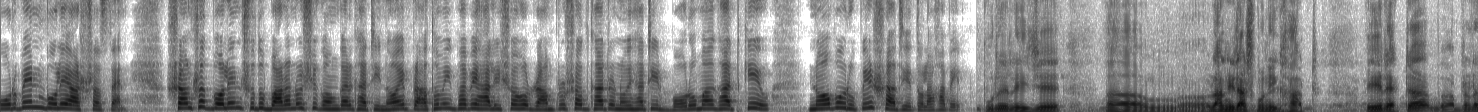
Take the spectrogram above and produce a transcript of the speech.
করবেন বলে আশ্বাস দেন। সাংসদ বলেন, শুধু বারাণসী গঙ্গার ঘাটই নয়, প্রাথমিকভাবে হালিশহর, রামপ্রসাদ ঘাট ও নৈহাটির বড়মা ঘাটকেও নবরূপে সাজিয়ে তোলা হবে। পুরের এই যে রানী রাসমণি ঘাট এর একটা আপনারা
